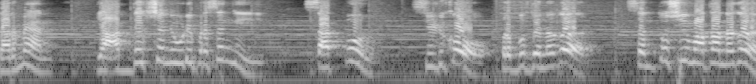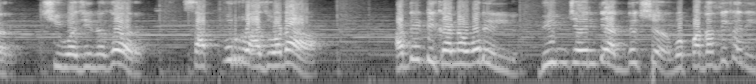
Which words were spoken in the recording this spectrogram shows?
दरम्यान या अध्यक्ष निवडी प्रसंगी सातपूर सिडको प्रबुद्धनगर संतोषी माता नगर शिवाजी नगर सातपूर राजवाडा आदी ठिकाणावरील भीम जयंती अध्यक्ष व पदाधिकारी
